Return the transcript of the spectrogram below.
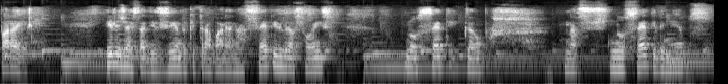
para ele. Ele já está dizendo que trabalha nas sete vibrações, nos sete campos, nas, nos sete elementos,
